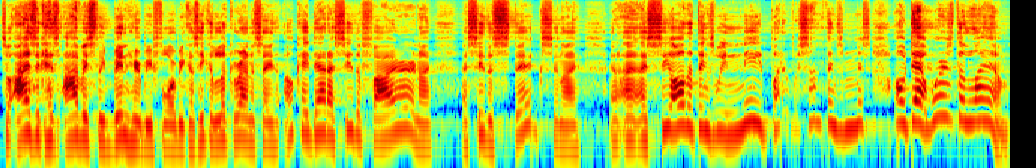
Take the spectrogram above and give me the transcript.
So Isaac has obviously been here before because he can look around and say, okay, dad, I see the fire and I, I see the sticks and, I, and I, I see all the things we need, but something's missing. Oh, dad, where's the lamb?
